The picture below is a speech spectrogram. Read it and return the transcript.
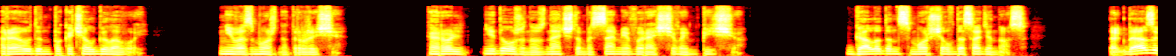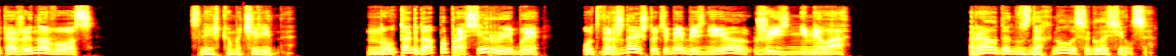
Рауден покачал головой. Невозможно, дружище. Король не должен узнать, что мы сами выращиваем пищу. Галадон сморщил в досаде нос. «Тогда закажи навоз». Слишком очевидно. «Ну, тогда попроси рыбы. Утверждай, что тебе без нее жизнь не мила». Рауден вздохнул и согласился.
